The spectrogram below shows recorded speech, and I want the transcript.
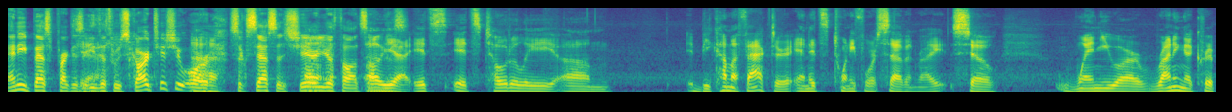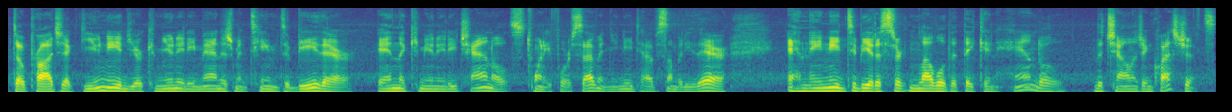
any best practices, Mm-hmm. Yeah. either through scar tissue or Uh-huh. successes? Share Oh, your thoughts on Oh this. yeah, it's it's totally um, it become a factor, and it's twenty four seven, right? So when you are running a crypto project, you need your community management team to be there in the community channels twenty four seven. You need to have somebody there, and they need to be at a certain level that they can handle the challenging questions.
